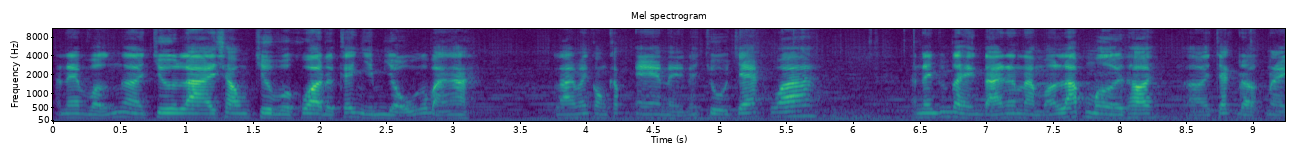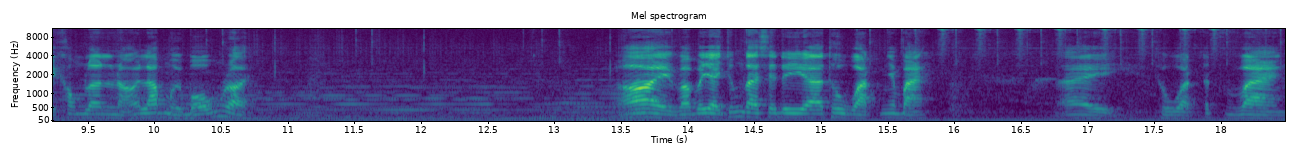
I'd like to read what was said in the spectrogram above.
anh em vẫn à, chưa like xong chưa vượt qua được cái nhiệm vụ các bạn à. Like mấy con cấp E này nó chua chát quá. Anh em chúng ta hiện tại đang nằm ở lớp 10 thôi. À, chắc đợt này không lên nổi lớp 14 rồi. Rồi và bây giờ chúng ta sẽ đi uh, thu hoạch nha bạn. Đây thu hoạch ít vàng.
